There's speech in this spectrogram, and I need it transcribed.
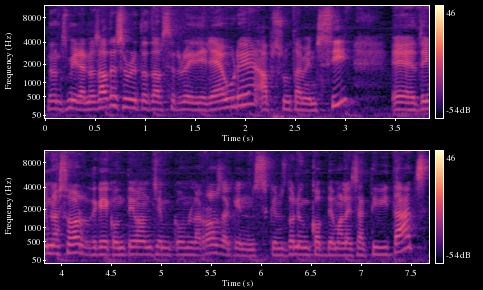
Doncs mira, nosaltres sobretot al servei de lleure, absolutament sí. Eh, tenim la sort de que contem amb gent com la Rosa que ens, que ens doni un cop de mà les activitats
